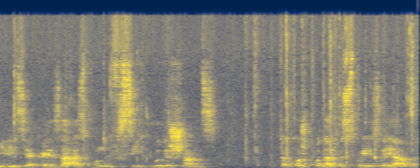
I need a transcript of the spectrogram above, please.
міліції, яка є зараз, у них всіх буде шанс також подати свої заяви,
